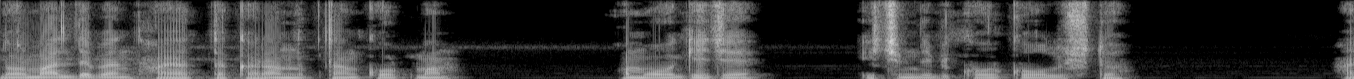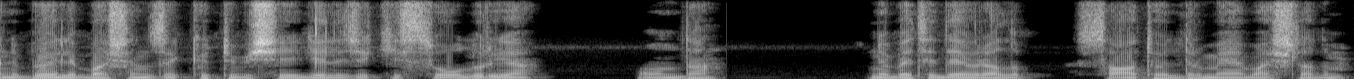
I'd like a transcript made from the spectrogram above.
Normalde ben hayatta karanlıktan korkmam. Ama o gece içimde bir korku oluştu. Hani böyle başınıza kötü bir şey gelecek hissi olur ya ondan. Nöbeti devralıp saat öldürmeye başladım.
